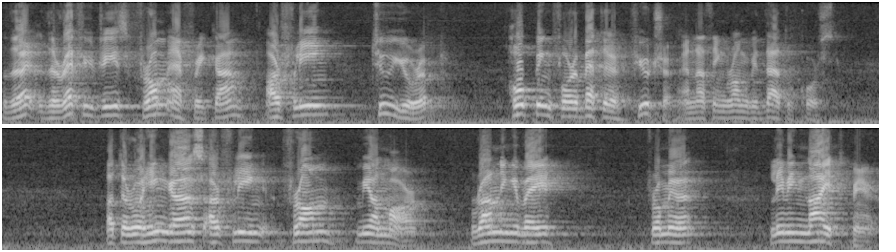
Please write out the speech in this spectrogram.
The, the, refugees from Africa are fleeing to Europe, hoping for a better future, and nothing wrong with that, of course. But the Rohingyas are fleeing from Myanmar, running away from a living nightmare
